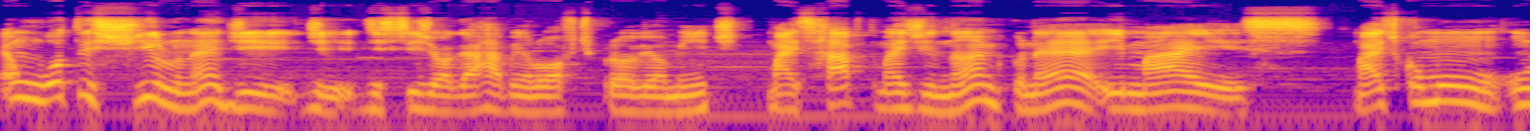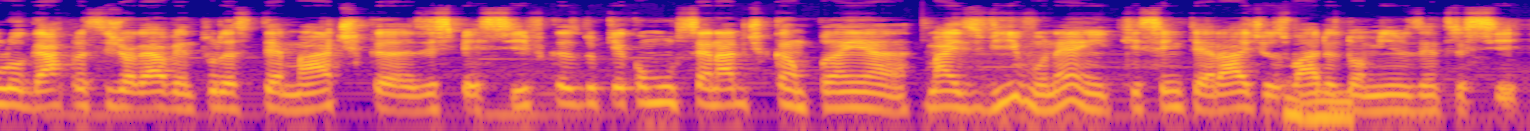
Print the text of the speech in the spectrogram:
É um outro estilo, né? De, de, de se jogar Ravenloft, provavelmente, mais rápido, mais dinâmico, né? E mais mais como um, um lugar para se jogar aventuras temáticas específicas do que como um cenário de campanha mais vivo, né, em que se interage os vários domínios entre si.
